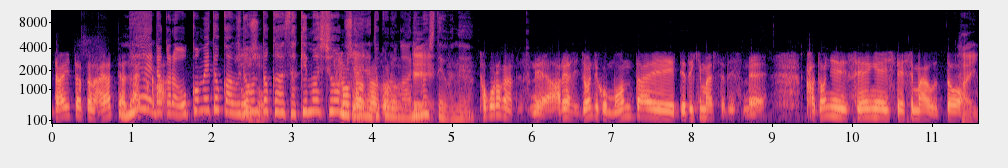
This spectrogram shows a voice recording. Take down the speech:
ダイエットっての流行ってるじゃないですか。ねえだからお米とかうどんとか避けましょうそうみたいなそうそうそうところがありましたよね。ところがですね、あれは非常にこう問題出てきましてですね、過度に制限してしまうと、はい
